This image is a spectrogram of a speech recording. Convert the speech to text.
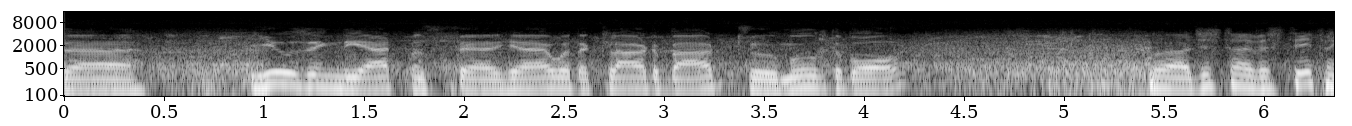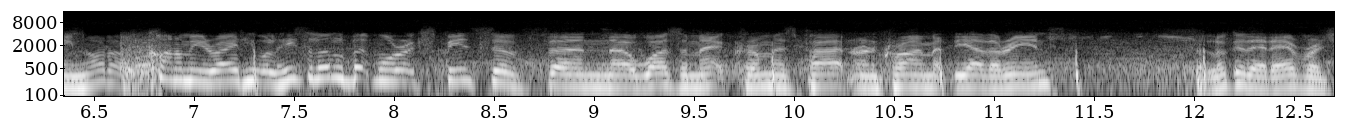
uh, using the atmosphere here with the cloud about to move the ball. Well, just overstepping, not an economy rate. Well, he's a little bit more expensive than uh, Akram, his partner in crime at the other end. But look at that average,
